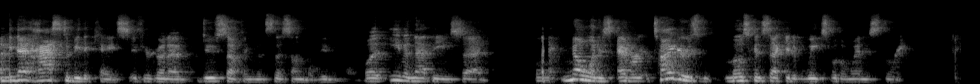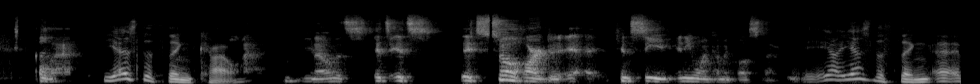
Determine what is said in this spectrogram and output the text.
I mean, that has to be the case if you're going to do something that's this unbelievable. But even that being said, like no one has ever. Tiger's most consecutive weeks with a win is three. All that. Here's the thing, Kyle. You know, it's it's it's it's so hard to eh, conceive anyone coming close to that. Yeah, here's the thing. Uh,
